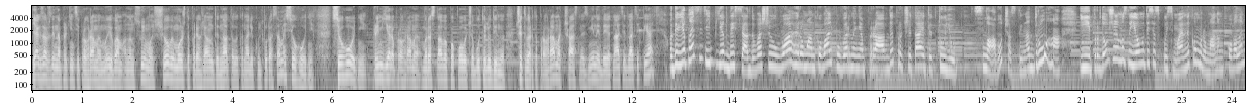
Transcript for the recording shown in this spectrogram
Як завжди, наприкінці програми ми вам анонсуємо, що ви можете переглянути на телеканалі Культура саме сьогодні. Сьогодні прем'єра програми Мирослава Поповича Бути людиною. Четверта програма Час на зміни 19.25. О 19.50 до вашої уваги Роман Коваль Повернення правди. Прочитайте тую славу, частина друга. І продовжуємо знайомитися з письменником Романом Ковалем.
